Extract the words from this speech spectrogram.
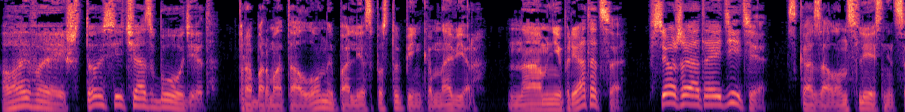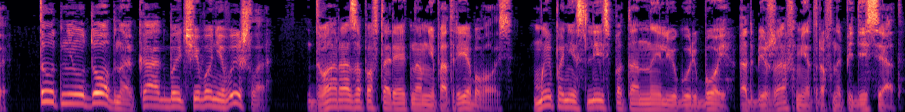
«Ой, вей, что сейчас будет?» — пробормотал он и полез по ступенькам наверх. «Нам не прятаться? Все же отойдите!» — сказал он с лестницы. «Тут неудобно, как бы чего не вышло». Два раза повторять нам не потребовалось. Мы понеслись по тоннелью гурьбой, отбежав метров на пятьдесят.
